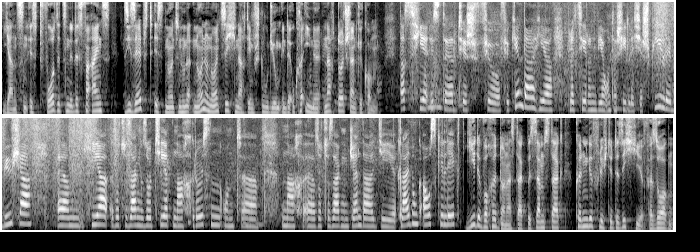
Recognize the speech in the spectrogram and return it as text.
Janssen ist Vorsitzende des Vereins. Sie selbst ist 1999 nach dem Studium in der Ukraine nach Deutschland gekommen. Das hier ist der Tisch für, für Kinder. Hier platzieren wir unterschiedliche Spiele, Bücher. Ähm, hier sozusagen sortiert nach Größen und äh, nach äh, sozusagen Gender die Kleidung ausgelegt. Jede Woche Donnerstag bis Samstag können Geflüchtete sich hier versorgen.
